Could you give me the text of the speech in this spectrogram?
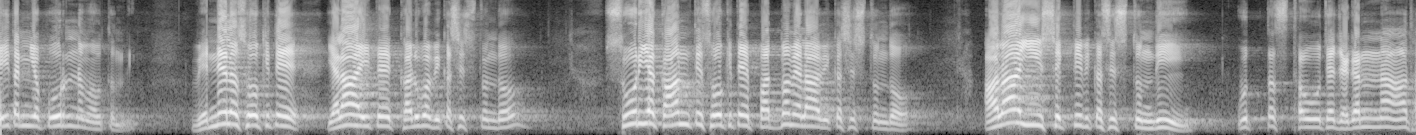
చైతన్య పూర్ణమవుతుంది వెన్నెల సోకితే ఎలా అయితే కలువ వికసిస్తుందో సూర్యకాంతి సోకితే పద్మం ఎలా వికసిస్తుందో అలా ఈ శక్తి వికసిస్తుంది. ఉత్తస్థౌచ జగన్నాథ.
